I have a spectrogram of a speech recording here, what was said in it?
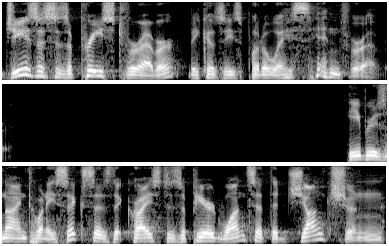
Jesus is a priest forever because he's put away sin forever. Hebrews 9:26 says that Christ has appeared once at the junction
